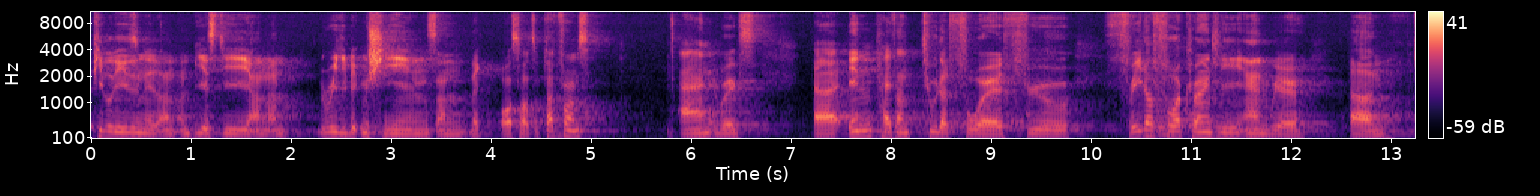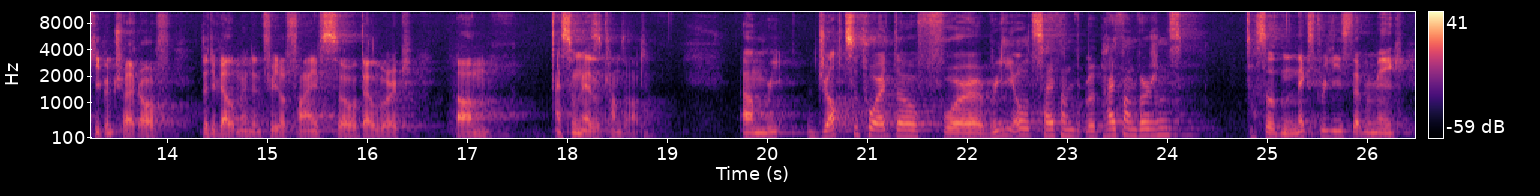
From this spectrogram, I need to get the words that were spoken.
people using it on, on BSD, on, on really big machines on like all sorts of platforms. And it works uh, in Python 2.4 through 3.4 currently, and we're um, keeping track of the development in 3.5, so that'll work um, as soon as it comes out. Um, we dropped support though for really old Python, Python versions. So the next release that we make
